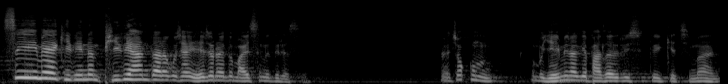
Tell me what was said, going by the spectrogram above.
쓰임의 길이는 비례한다라고 제가 예전에도 말씀을 드렸어요. 조금 뭐 예민하게 받아들일 수도 있겠지만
